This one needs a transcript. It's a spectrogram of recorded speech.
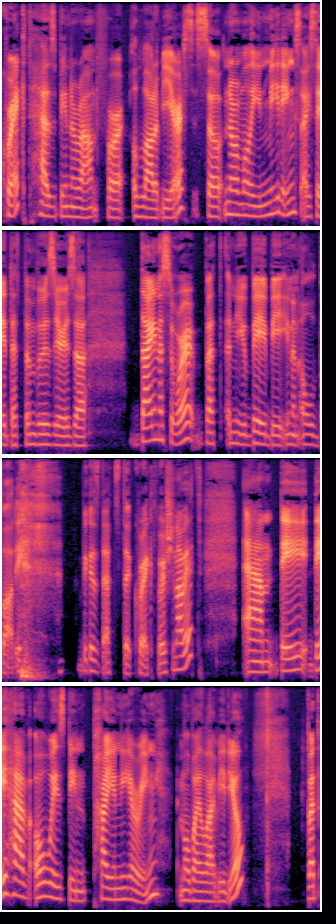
correct has been around for a lot of years. So normally in meetings I say that Bambuser is a dinosaur, but a new baby in an old body, because that's the correct version of it. And they they have always been pioneering mobile live video, but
